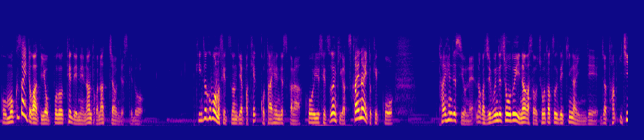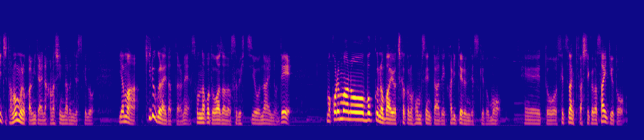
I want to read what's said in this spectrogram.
こう木材とかってよっぽど手でねなんとかなっちゃうんですけど金属棒の切断ってやっぱ結構大変ですからこういう切断機が使えないと結構大変ですよね。なんか自分でちょうどいい長さを調達できないんで、じゃあいちいち頼むのかみたいな話になるんですけど、いやまあ、切るぐらいだったらね、そんなことわざわざする必要ないので、まあ、これもあの、僕の場合は近くのホームセンターで借りてるんですけども、えっ、ー、と、切断機貸してくださいって言うと、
